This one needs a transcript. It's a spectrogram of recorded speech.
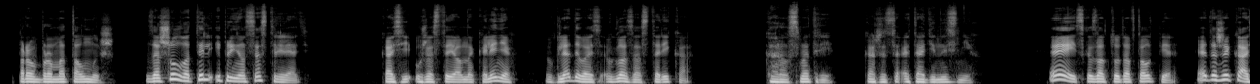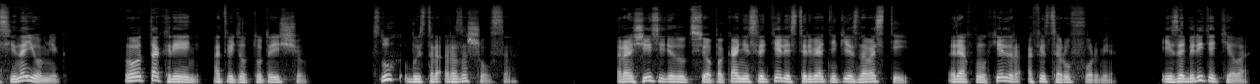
– пробормотал мышь. Зашел в отель и принялся стрелять. Кассий уже стоял на коленях, вглядываясь в глаза старика. «Карл, смотри, кажется, это один из них». «Эй!» – сказал кто-то в толпе. «Это же Кассий, наемник!» «Вот так рень, – ответил кто-то еще. Слух быстро разошелся. «Расчистите тут все, пока не слетели стервятники из новостей», – рявкнул Хеллер офицеру в форме. «И заберите тело.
